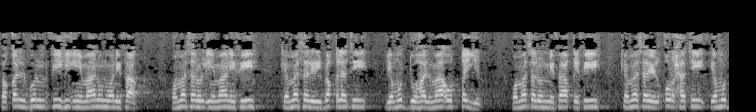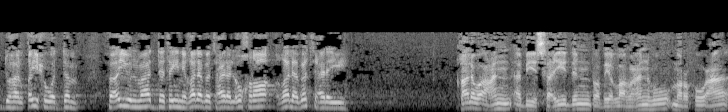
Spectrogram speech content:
فقلب فيه إيمان ونفاق. ومثل الإيمان فيه كمثل البقلة يمدها الماء الطيب ومثل النفاق فيه كمثل القرحة يمدها القيح والدم فأي المادتين غلبت على الأخرى غلبت عليه. قال وعن أبي سعيد رضي الله عنه مرفوعا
